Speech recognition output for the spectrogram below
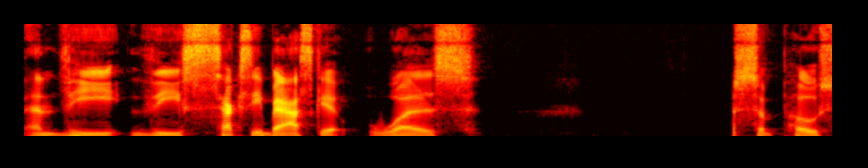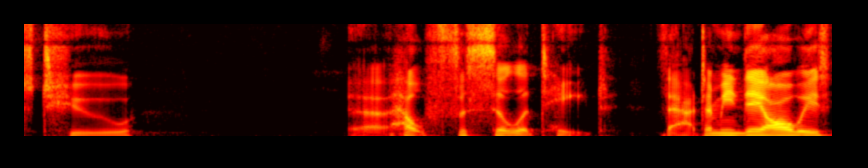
and the the sexy basket was supposed to uh, help facilitate that. I mean, they always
